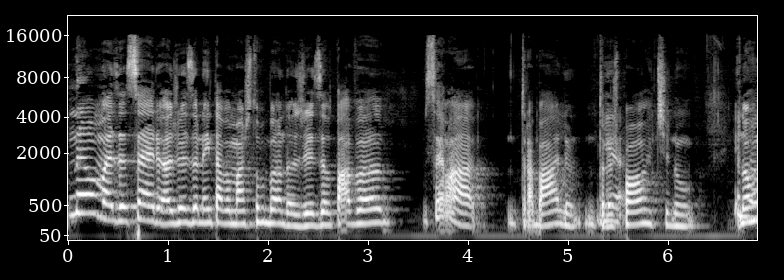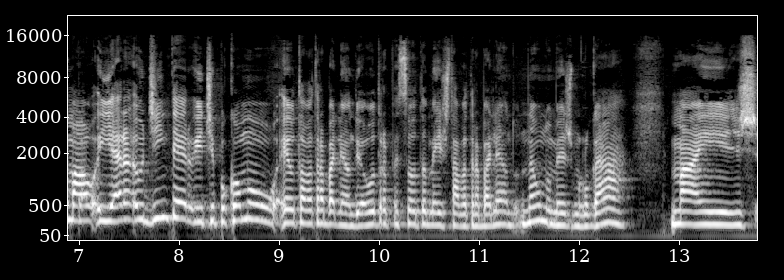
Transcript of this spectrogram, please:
Não, mas é sério, às vezes eu nem tava masturbando, às vezes eu tava, sei lá, no trabalho, no transporte, no. Normal, e era o dia inteiro. E, tipo, como eu tava trabalhando e a outra pessoa também estava trabalhando, não no mesmo lugar, mas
